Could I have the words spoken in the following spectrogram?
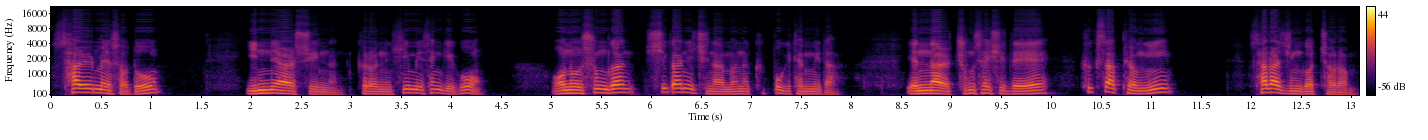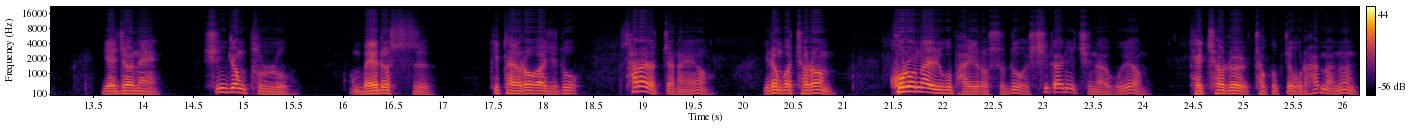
삶에서도 인내할 수 있는 그런 힘이 생기고 어느 순간 시간이 지나면 극복이 됩니다. 옛날 중세시대에 흑사병이 사라진 것처럼 예전에 신종플루, 메르스, 기타 여러 가지도 사라졌잖아요. 이런 것처럼 코로나19 바이러스도 시간이 지나고요. 대처를 적극적으로 하면은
